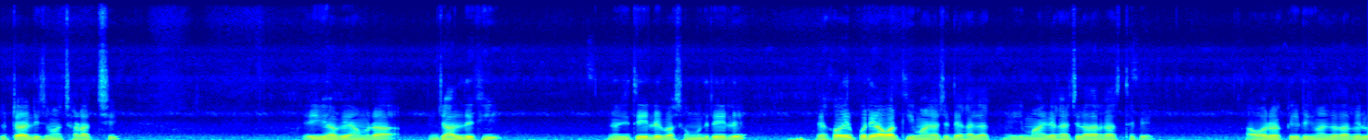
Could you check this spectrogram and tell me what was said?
দুটা ইলিশ মাছ ছাড়াচ্ছি। এইভাবে আমরা জাল দেখি, নদীতে এলে বা সমুদ্রে এলে। দেখো এরপরে আবার কি মাছ আছে, দেখা যাক। এই মাছ দেখা যাচ্ছে দাদার কাছ থেকে। আবারও একটা ইলিশ মাছ দাদা পেল।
